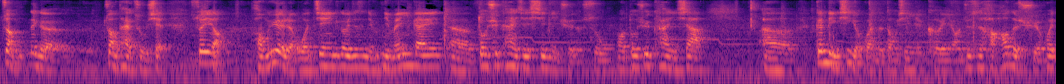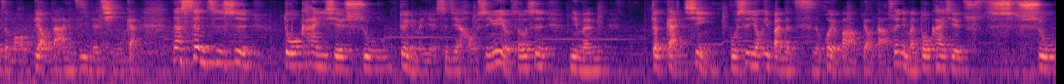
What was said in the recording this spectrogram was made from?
状那个状态出现，所以哦，红月人，我建议各位就是你你们应该呃多去看一些心理学的书哦，多去看一下呃跟灵性有关的东西也可以哦，就是好好的学会怎么表达你自己的情感，那甚至是多看一些书，对你们也是件好事，因为有时候是你们。的感性不是用一般的词汇有办法表达，所以你们多看一些书，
